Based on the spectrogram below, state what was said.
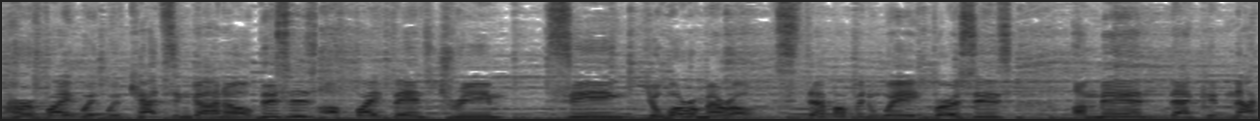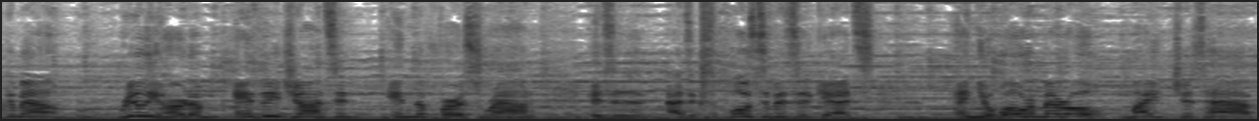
her fight with, with Kat Zingano. This is a fight fan's dream, seeing Yoel Romero step up in weight versus a man that could knock him out, really hurt him. Anthony Johnson in the first round is as explosive as it gets, and Yoel Romero might just have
